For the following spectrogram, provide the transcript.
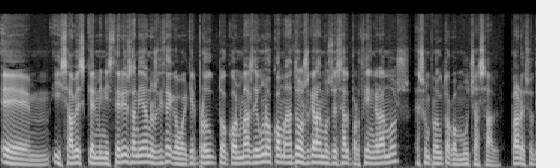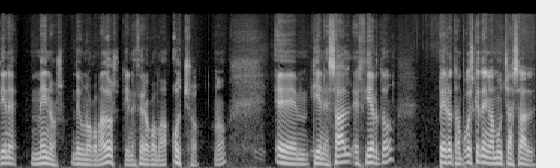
Eh, y sabes que el Ministerio de Sanidad nos dice que cualquier producto con más de 1,2 gramos de sal por 100 gramos es un producto con mucha sal. Claro, eso tiene menos de 1,2, tiene 0,8, ¿no? Eh, tiene sal, es cierto, pero tampoco es que tenga mucha sal.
